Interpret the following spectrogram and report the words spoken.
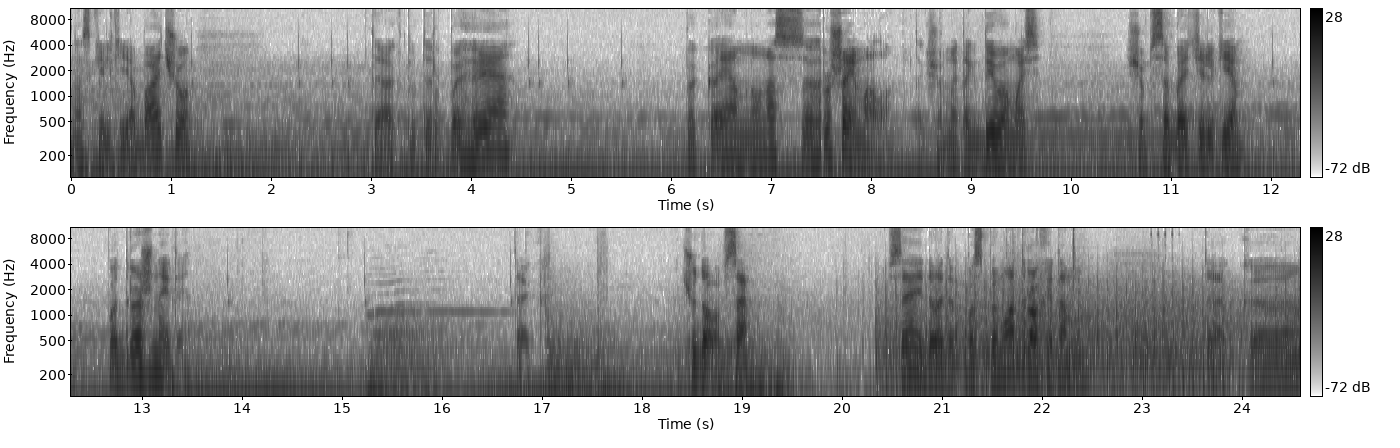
Наскільки я бачу. Так, тут РПГ. ПКМ. Ну, у нас грошей мало. Так що ми так дивимось, щоб себе тільки подражнити. Так. Чудово, все. Все, і давайте поспимо трохи там. Так. Е...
